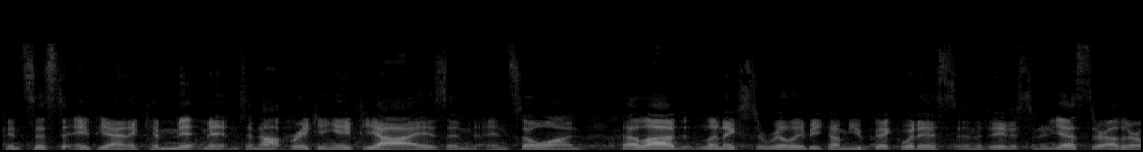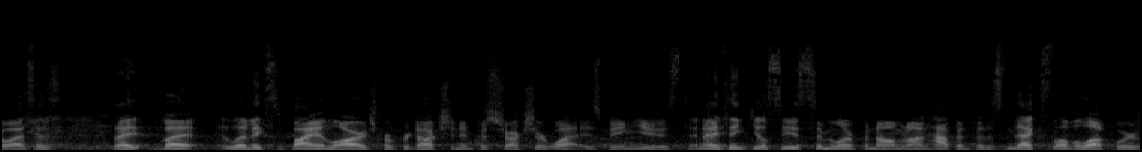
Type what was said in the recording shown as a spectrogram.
consistent API and a commitment to not breaking APIs and, and so on that allowed Linux to really become ubiquitous in the data center. yes, there are other OSs, I, but Linux by and large for production infrastructure what is being used. And right. I think you'll see a similar phenomenon happen for this next level up where,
